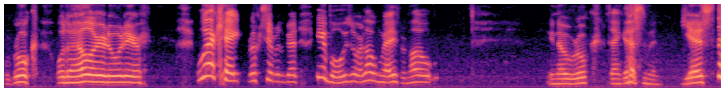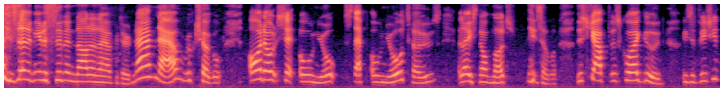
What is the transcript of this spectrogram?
Rook, what the hell are you doing here? Work, Kate, Rook said with a grin. You boys are a long way from home. You know, Rook, thank Esmond. Yes, they said in unison and not in a happy turn. Now, now, Rook chuckled. I don't sit on your step on your toes, at least not much. He's over. This chap is quite good. He's efficient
